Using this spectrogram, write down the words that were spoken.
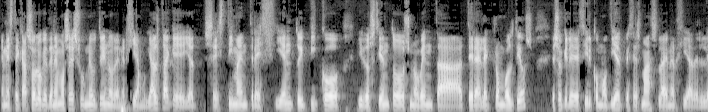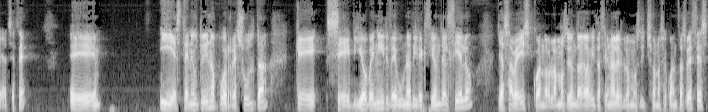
En este caso lo que tenemos es un neutrino de energía muy alta que ya se estima entre ciento y pico y 290 teraelectronvoltios. Eso quiere decir como 10 veces más la energía del LHC. Eh, y este neutrino, pues resulta que se vio venir de una dirección del cielo. Ya sabéis, cuando hablamos de ondas gravitacionales, lo hemos dicho no sé cuántas veces,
